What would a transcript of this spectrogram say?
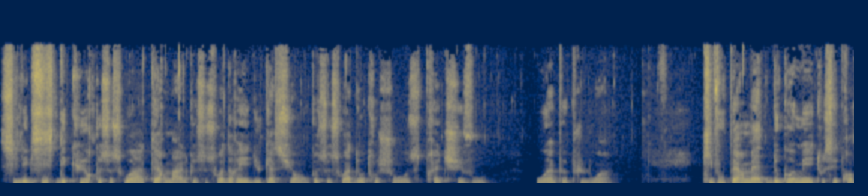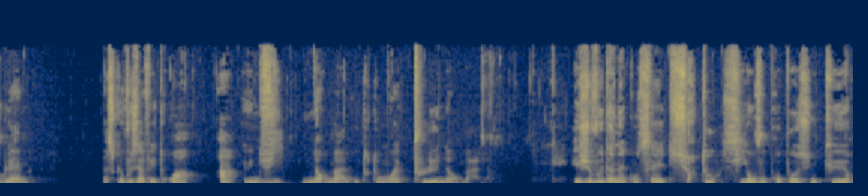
S'il existe des cures, que ce soit thermales, que ce soit de rééducation, que ce soit d'autres choses près de chez vous ou un peu plus loin, qui vous permettent de gommer tous ces problèmes, parce que vous avez droit à une vie normale, ou tout au moins plus normale. Et je vous donne un conseil, surtout si on vous propose une cure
